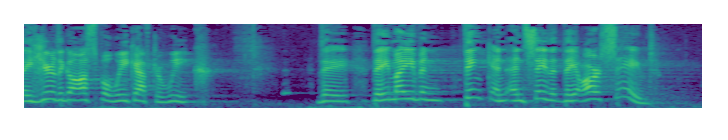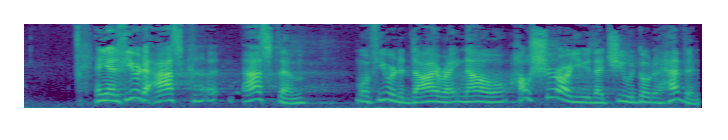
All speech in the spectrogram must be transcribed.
They hear the gospel week after week. They, they might even think and, and say that they are saved. And yet, if you were to ask, uh, ask them, well, if you were to die right now, how sure are you that you would go to heaven?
